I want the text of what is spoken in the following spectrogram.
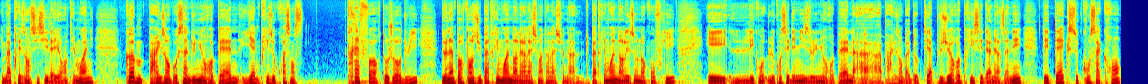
et ma présence ici d'ailleurs en témoigne, comme par exemple au sein de l'Union européenne, il y a une prise de croissance très forte aujourd'hui de l'importance du patrimoine dans les relations internationales, du patrimoine dans les zones en conflit. Et le Conseil des ministres de l'Union européenne a, par exemple adopté à plusieurs reprises ces dernières années des textes consacrant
